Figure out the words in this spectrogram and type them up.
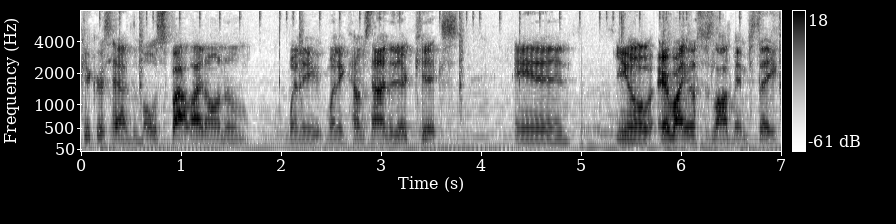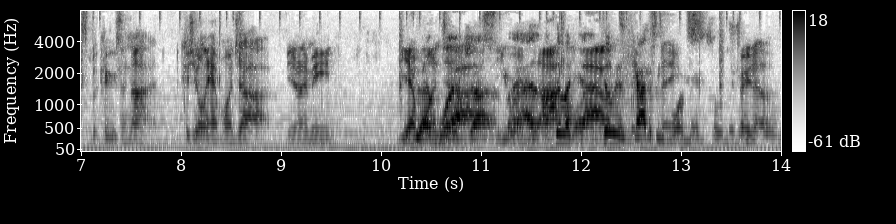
Kickers have the most spotlight on them when it when it comes time to their kicks, and you know everybody else is allowed to make mistakes, but kickers are not because you only have one job. You know what I mean? You have, You have one, job, job. so you Like, are I- I not feel like- I allowed feel to it's make gotta be more mental than Straight up.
